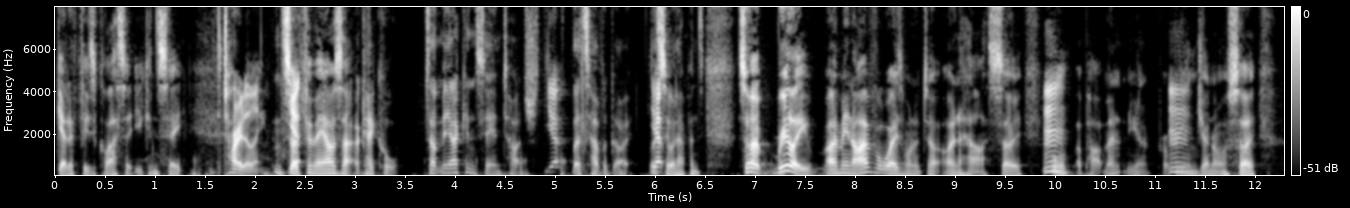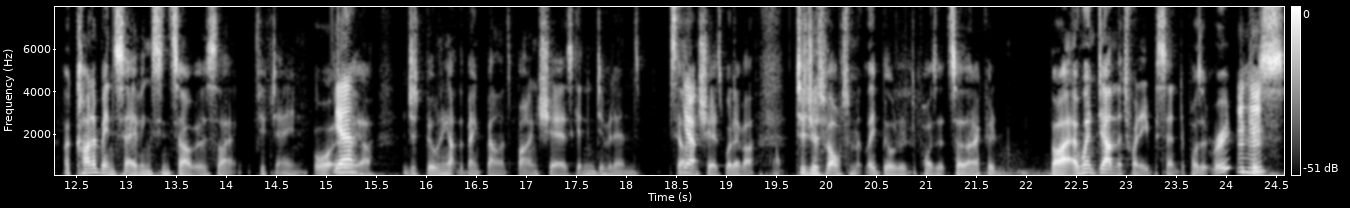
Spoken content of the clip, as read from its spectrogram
get a physical asset you can see. totally. And so Yep. for me, I was like, okay, cool, something I can see and touch. Yep. Let's have a go. Let's Yep. see what happens. So really, I mean, I've always wanted to own a house, so or Mm. apartment, you know, property Mm. in general. So I've kind of been saving since I was like 15 or Yeah. earlier and just building up the bank balance, buying shares, getting dividends, selling Yep. shares, whatever, to just ultimately build a deposit so that I could buy. I went down the 20% deposit route Mhm. because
